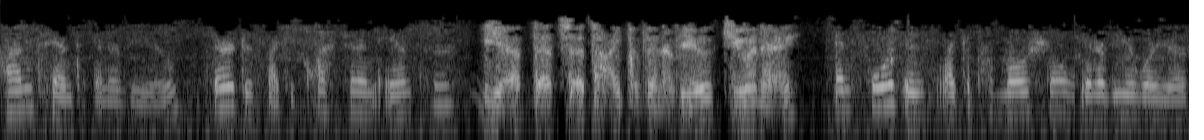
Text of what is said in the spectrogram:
content interview. Third is like a question and answer. Yeah, that's a type of interview, Q&A. And fourth is like a promotional interview where you're,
